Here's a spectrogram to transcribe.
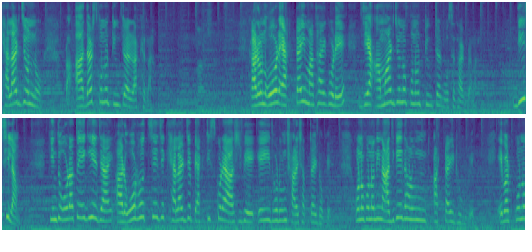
খেলার জন্য আদার্স কোনো টিউটার রাখে না। কারণ ওর একটাই মাথায় করে যে আমার জন্য কোনো টিউটার বসে থাকবে না। দিয়েছিলাম কিন্তু ওরা তো এগিয়ে যায়। আর ওর হচ্ছে যে খেলার যে প্র্যাকটিস করে আসবে, এই ধরুন সাড়ে সাতটায় ঢোকে। কোনো কোনো দিন আজকেই ধরুন আটটায় ঢুকবে। এবার কোনো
